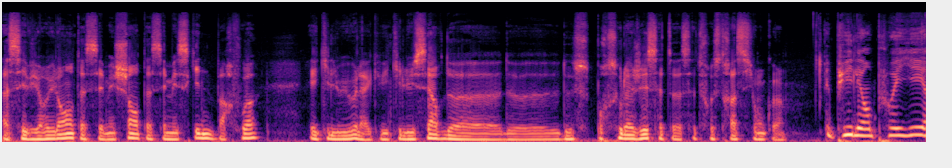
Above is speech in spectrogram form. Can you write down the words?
assez virulentes, assez méchantes, assez mesquines parfois, et qui lui, voilà, qui, lui servent de, de, pour soulager cette, cette frustration. Quoi. Et puis il est employé,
